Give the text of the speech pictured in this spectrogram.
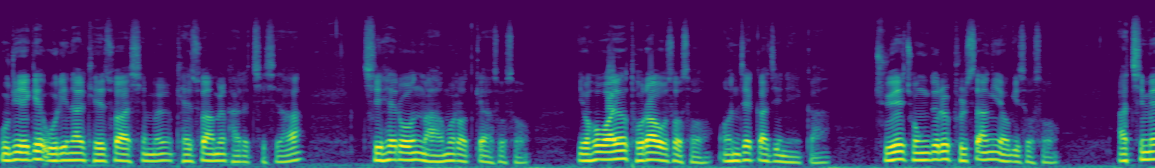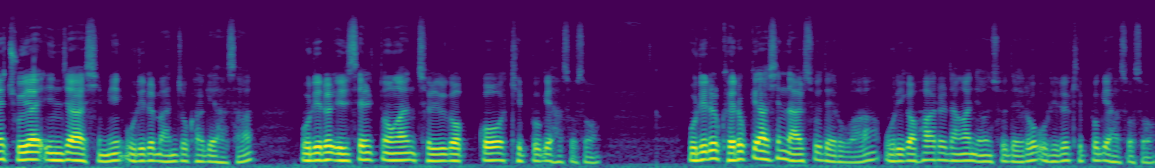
우리에게 우리날 계수하심을 계수함을 가르치시다 지혜로운 마음을 얻게 하소서. 여호와여 돌아오소서. 언제까지니까? 주의 종들을 불쌍히 여기소서. 아침에 주의 인자하심이 우리를 만족하게 하사 우리를 일생 동안 즐겁고 기쁘게 하소서. 우리를 괴롭게 하신 날수대로와 우리가 화를 당한 연수대로 우리를 기쁘게 하소서.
